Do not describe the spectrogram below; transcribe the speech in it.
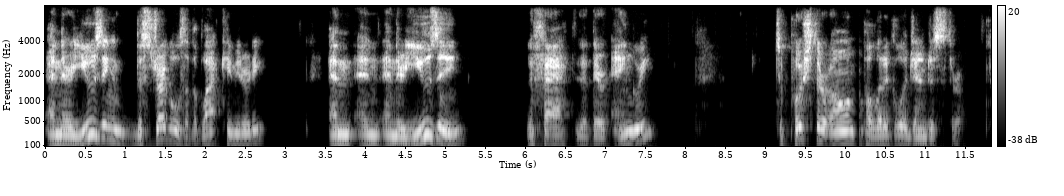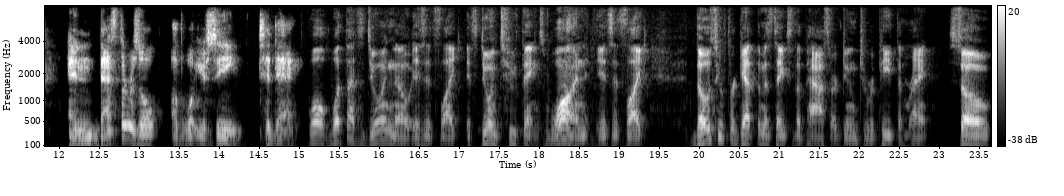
and they're using the struggles of the black community, and and and they're using the fact that they're angry to push their own political agendas through. And that's the result of what you're seeing today. Well, what that's doing though is it's like it's doing two things. One is it's like those who forget the mistakes of the past are doomed to repeat them, right? So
